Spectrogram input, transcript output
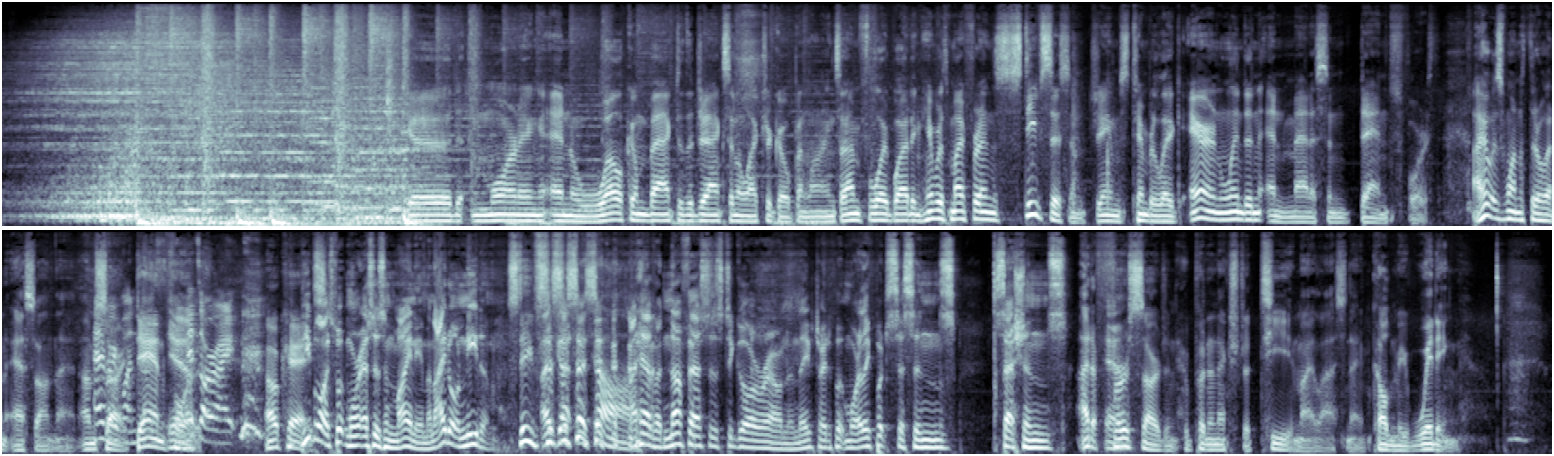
Good morning and welcome back to the Jackson Electric Open Lines. I'm Floyd Whiting here with my friends Steve Sisson, James Timberlake, Aaron Linden, and Madison Dansforth. I always want to throw an S on that. I'm sorry, Everyone does. Danforth. It's all right. Okay, People always put more S's in my name, and I don't need them. Steve I've got- Sisson. I have enough S's to go around, and they try to put more. They put Sissons, Sessions. I had a first sergeant who put an extra T in my last name, called me Whitting.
